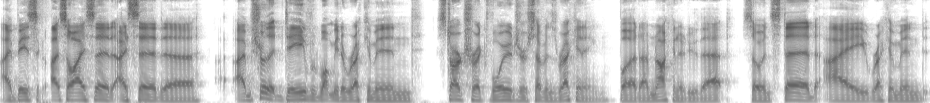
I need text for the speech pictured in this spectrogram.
I basically so I said I said uh, I'm sure that Dave would want me to recommend Star Trek Voyager 7's Reckoning, but I'm not going to do that. So instead, I recommend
